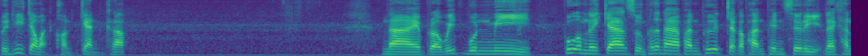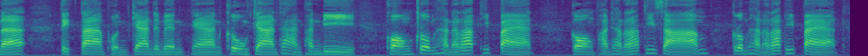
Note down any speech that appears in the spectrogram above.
พื้นที่จังหวัดขอนแก่นครับ นายประวิทย์บุญมีผู้อำนวยการศูนย์พัฒนาพันธุ์พืชจักรพันธ์เพนซิริและคณะ ติดตามผลการดำเนินงานโครงการทหารพันธุ์ดี ของกรมทหารราบที่ 8 กองพันทหารราบที่ 3 กรมทหารราบที่ 8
